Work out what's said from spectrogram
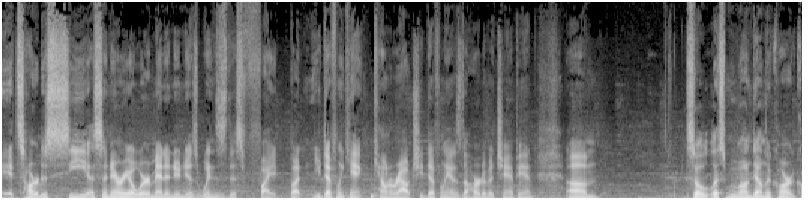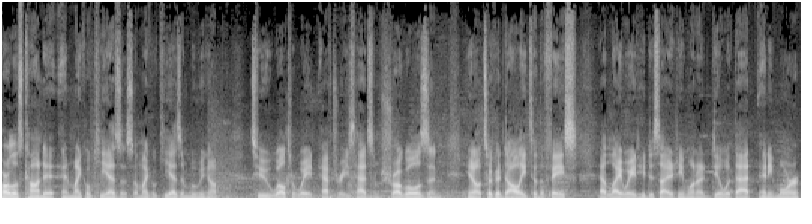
it's hard to see a scenario where Amanda Nunes wins this fight, but you definitely can't count her out. She definitely has the heart of a champion. Um, so let's move on down the card. Carlos Condit and Michael Chiesa. So Michael Chiesa moving up to welterweight after he's had some struggles and you know took a dolly to the face at lightweight. He decided he didn't want to deal with that anymore.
